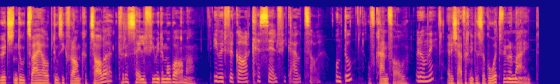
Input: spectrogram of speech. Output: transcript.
Würdest du zweieinhalbtausend Franken zahlen für ein Selfie mit dem Obama? Ich würde für gar kein Selfie Geld zahlen. Und du? Auf keinen Fall. Warum nicht? Er ist einfach nicht so gut, wie man meint.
